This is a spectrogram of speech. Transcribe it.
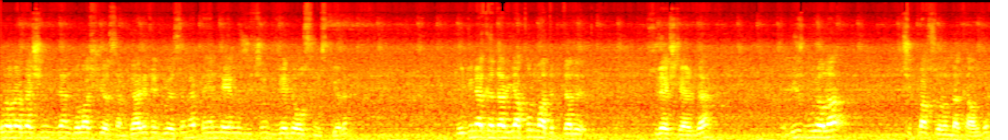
Buralarda şimdiden dolaşıyorsam, gayret ediyorsam hep hendeyimiz için güzeli olsun istiyorum. Bugüne kadar yapılmadıkları süreçlerde biz bu yola çıkmak zorunda kaldık.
